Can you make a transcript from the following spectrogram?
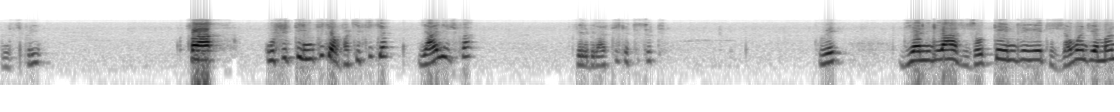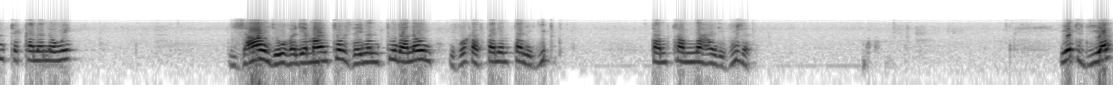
amin'ny antsipiriany. Fa ho fitinintsika, ho vakintsika ihany izy fa velabelarintsika tsotsotra. Hoe, Dia nilaza izao teny rehetra izao Andriamanitra ka nanao hoe, Izaho Jehovah Andriamanitrao izay nitondra anao nivoaka avy tany amin'ny tany Egypta, tamin'ny tranonà handevozana. Eto dia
